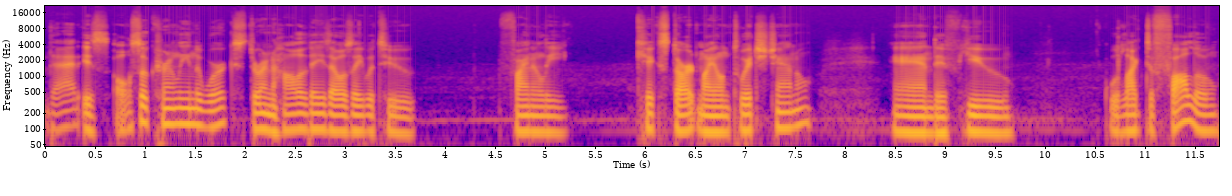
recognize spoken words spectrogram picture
That is also currently in the works. During the holidays, I was able to finally kickstart my own Twitch channel. And if you would like to follow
